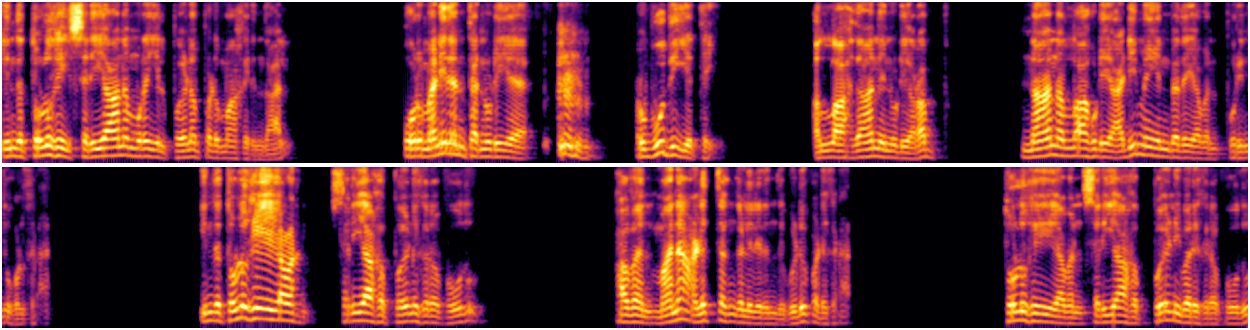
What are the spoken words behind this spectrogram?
இந்த தொழுகை சரியான முறையில் பேணப்படுமாக இருந்தால் ஒரு மனிதன் தன்னுடைய உபூதியத்தை அல்லாஹ் தான் என்னுடைய ரப் நான் அல்லாஹுடைய அடிமை என்பதை அவன் புரிந்து கொள்கிறான். இந்த தொழுகையை அவன் சரியாக பேணுகிற போது அவன் மன அழுத்தங்களிலிருந்து விடுபடுகிறான். தொழுகையை அவன் சரியாக பேணி வருகிற போது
